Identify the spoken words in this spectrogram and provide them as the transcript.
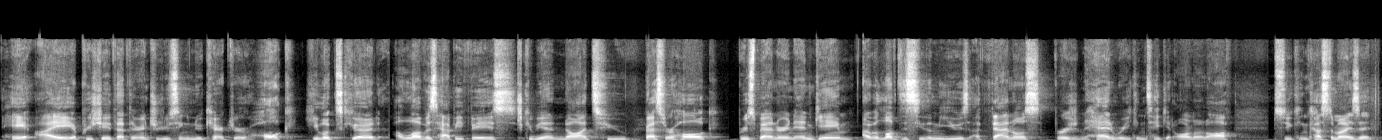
hey, I appreciate that they're introducing a new character, Hulk. He looks good. I love his happy face. Which could be a nod to Professor Hulk, Bruce Banner in Endgame. I would love to see them use a Thanos version head where you can take it on and off so you can customize it.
